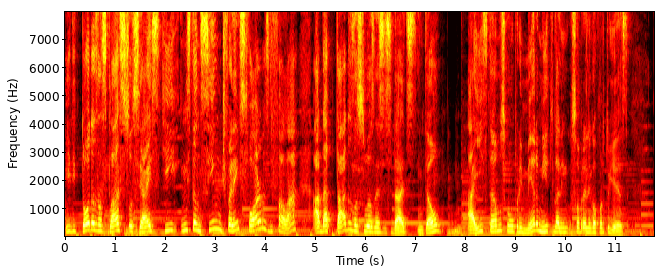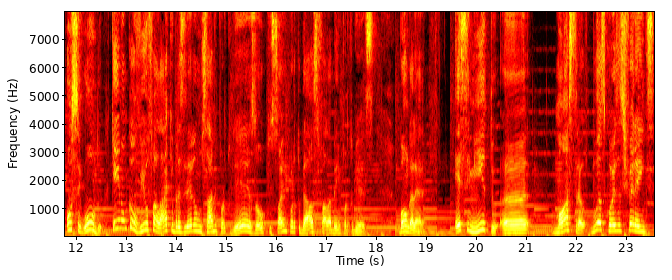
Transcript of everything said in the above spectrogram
e de todas as classes sociais que instanciam diferentes formas de falar adaptadas às suas necessidades. Então, aí estamos com o primeiro mito língua, sobre a língua portuguesa. O segundo, quem nunca ouviu falar que o brasileiro não sabe português ou que só em Portugal se fala bem português? Bom, galera, esse mito uh, mostra duas coisas diferentes.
